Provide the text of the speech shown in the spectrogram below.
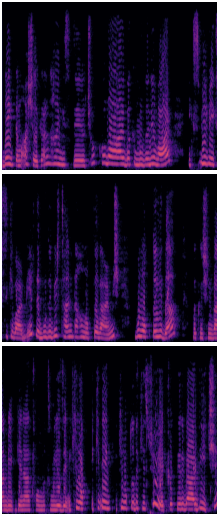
denklemi aşağıdakilerden hangisidir? Çok kolay. Bakın burada ne var? x1 ve x2 var. Bir de burada bir tane daha nokta vermiş. Bu noktayı da bakın şimdi ben bir genel formatımı yazayım. İki, nok iki, denk, iki noktada kesiyor ya kökleri verdiği için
